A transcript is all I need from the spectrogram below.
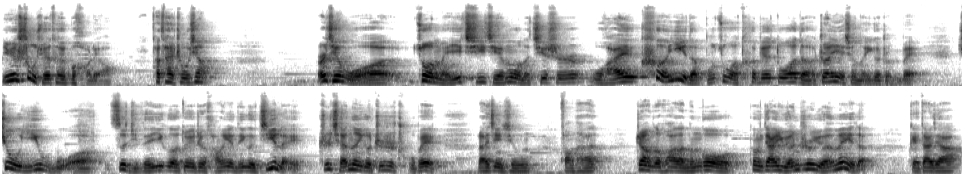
因为数学特别不好聊，它太抽象，而且我做每一期节目呢，其实我还刻意的不做特别多的专业性的一个准备，就以我自己的一个对这个行业的一个积累，之前的一个知识储备来进行访谈。这样的话呢，能够更加原汁原味的给大家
